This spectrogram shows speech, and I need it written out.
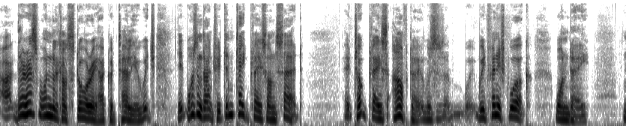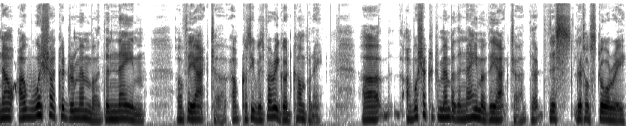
uh, there is one little story I could tell you, which it wasn't actually, it didn't take place on set. It took place after. It was, uh, we'd finished work one day. Now, I wish I could remember the name of the actor, because uh, he was very good company. Uh, I wish I could remember the name of the actor that this little story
